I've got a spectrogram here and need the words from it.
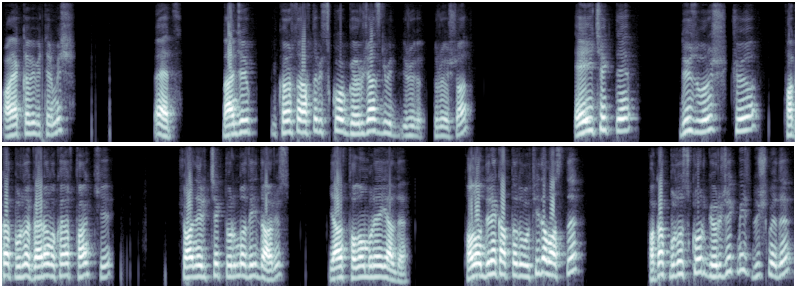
Ayakkabı bitirmiş. Evet. Bence yuk- yukarı tarafta bir skor göreceğiz gibi duru- duruyor şu an. E'yi çekti. Düz vuruş Q. Fakat burada Garen o kadar tank ki. Şu an eritecek durumda değil Darius. Yalnız Talon buraya geldi. Talon direkt atladı. Ultiyi de bastı. Fakat burada skor görecek miyiz? Düşmedi.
